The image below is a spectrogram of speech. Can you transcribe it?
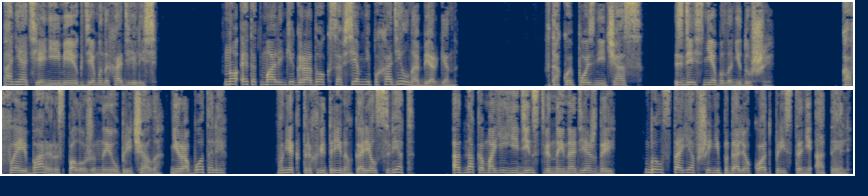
Понятия не имею, где мы находились. Но этот маленький городок совсем не походил на Берген. В такой поздний час здесь не было ни души. Кафе и бары, расположенные у причала, не работали. В некоторых витринах горел свет, Однако моей единственной надеждой был стоявший неподалеку от пристани отель.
